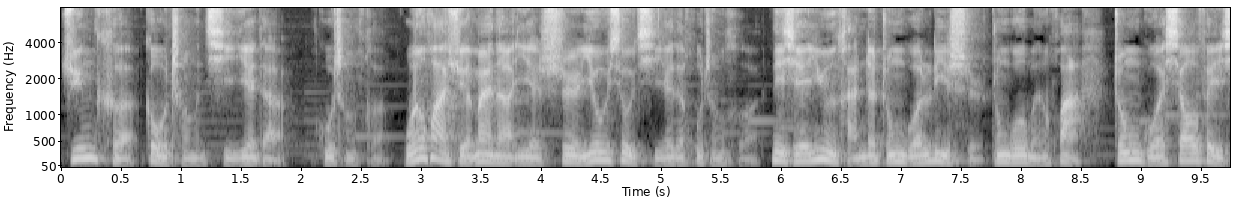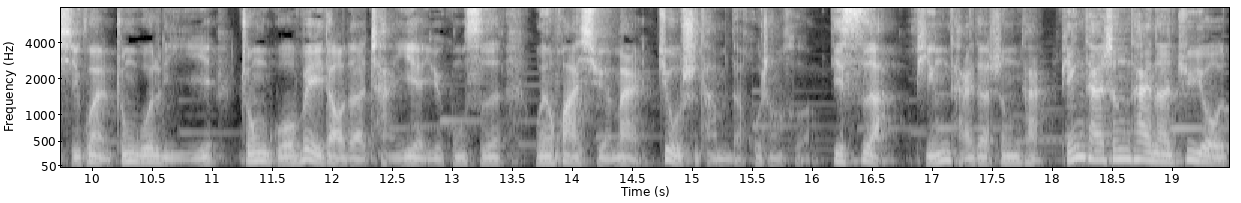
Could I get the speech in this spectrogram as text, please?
均可构成企业的。护城河文化血脉呢，也是优秀企业的护城河。那些蕴含着中国历史、中国文化、中国消费习惯、中国礼仪、中国味道的产业与公司，文化血脉就是他们的护城河。第四啊，平台的生态，平台生态呢，具有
